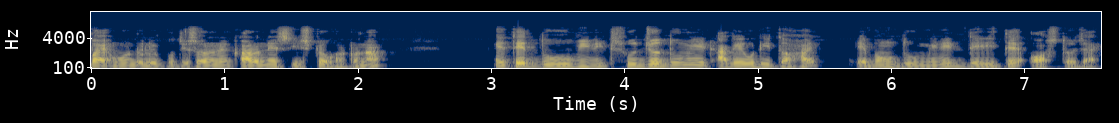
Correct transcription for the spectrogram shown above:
বায়ুমণ্ডলীয় প্রতিসরণের কারণে সৃষ্ট ঘটনা, এতে দু মিনিট, সূর্য দু মিনিট আগে উদিত হয় এবং দু মিনিট দেরিতে অস্ত যায়।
